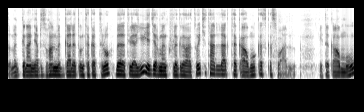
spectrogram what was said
በመገናኛ ብዙሃን መጋለጡን ተከትሎ በተለያዩ የጀርመን ክፍለ ግዛቶች ታላቅ ተቃውሞ ቀስቅሷል። የተቃውሞው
